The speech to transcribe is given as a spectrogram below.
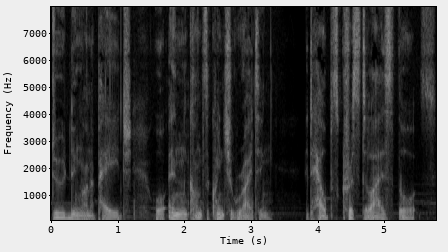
doodling on a page or inconsequential writing it helps crystallize thoughts.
